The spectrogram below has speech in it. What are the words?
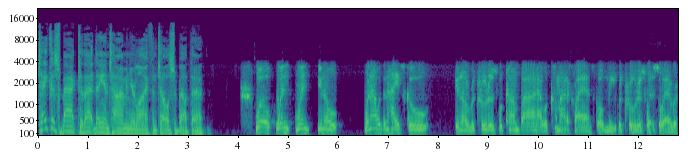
Take us back to that day and time in your life, and tell us about that. Well, when when you know when I was in high school, you know, recruiters would come by. I would come out of class, go meet recruiters whatsoever.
